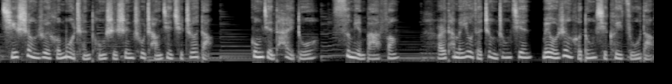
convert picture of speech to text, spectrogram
齐盛瑞和莫尘同时伸出长剑去遮挡。弓箭太多，四面八方，而他们又在正中间，没有任何东西可以阻挡。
